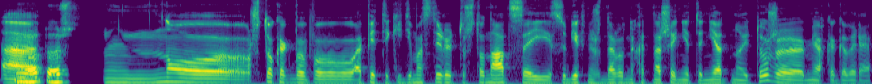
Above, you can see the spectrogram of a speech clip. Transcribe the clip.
А, ну, тоже. Но что как бы опять-таки демонстрирует то, что нация и субъект международных отношений это не одно и то же, мягко говоря.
